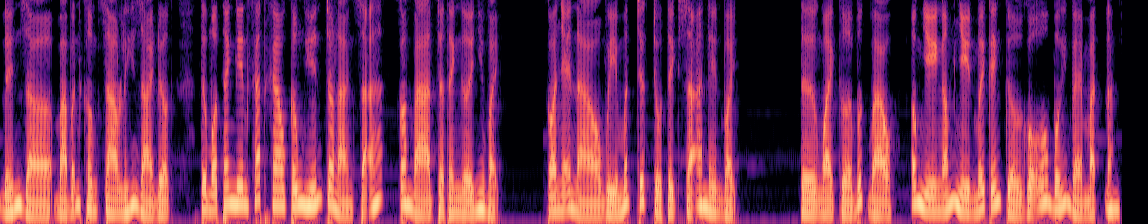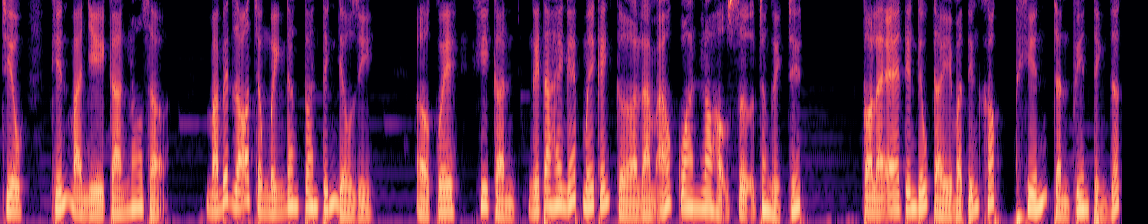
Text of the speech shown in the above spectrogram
Đến giờ bà vẫn không sao lý giải được, từ một thanh niên khát khao cống hiến cho làng xã, con bà trở thành người như vậy. Có nhẽ nào vì mất chức chủ tịch xã nên vậy? Từ ngoài cửa bước vào, ông nhì ngắm nhìn mấy cánh cửa gỗ với vẻ mặt đăm chiêu, khiến bà nhì càng lo sợ. Bà biết rõ chồng mình đang toan tính điều gì. Ở quê, khi cần, người ta hay ghép mấy cánh cửa làm áo quan lo hậu sự cho người chết. Có lẽ tiếng điếu cày và tiếng khóc khiến Trần Phiên tỉnh giấc.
